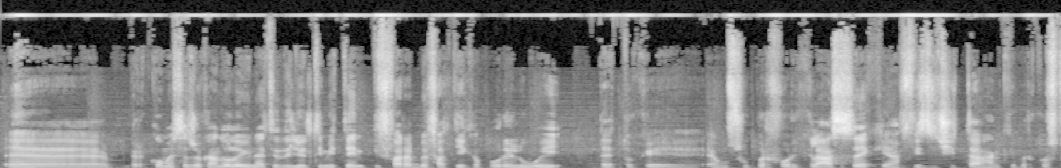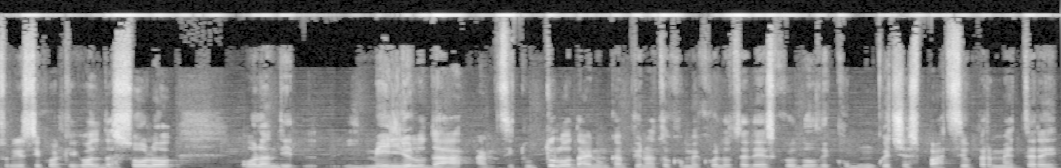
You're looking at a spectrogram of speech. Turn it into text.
eh, per come sta giocando lo United degli ultimi tempi farebbe fatica pure lui, detto che è un super fuori classe, che ha fisicità anche per costruirsi qualche gol da solo. Holland il meglio lo dà, anzitutto lo dà in un campionato come quello tedesco dove comunque c'è spazio per mettere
